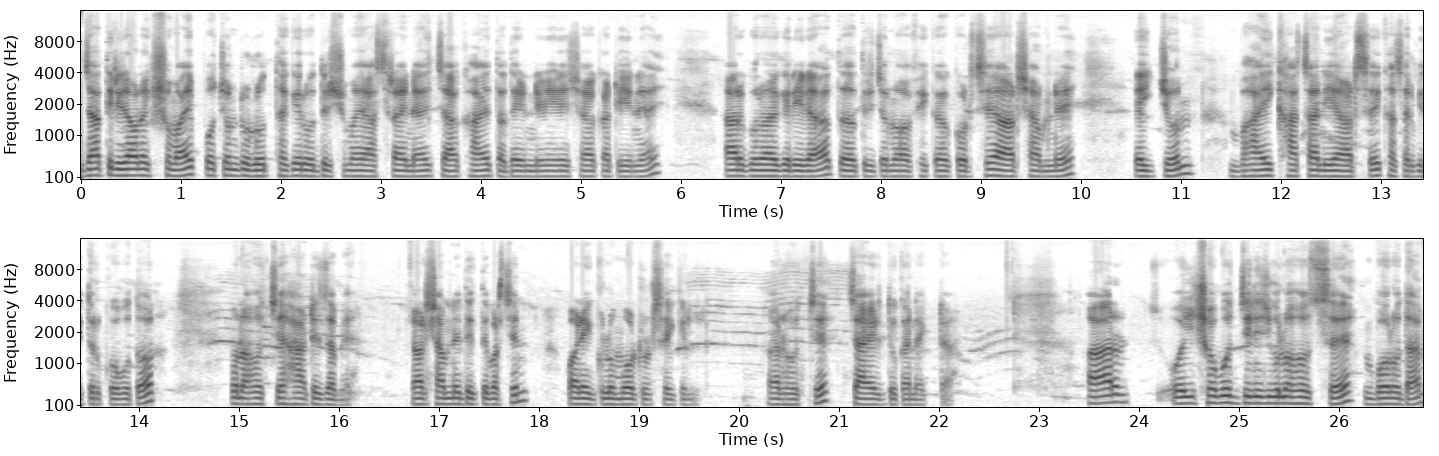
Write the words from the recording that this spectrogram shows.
যাত্রীরা অনেক সময় প্রচণ্ড রোদ থাকে, রোদের সময় আশ্রয় নেয়, চা খায়, তাদের নেশা কাটিয়ে নেয়। আর ঘোড়ার গাড়িরা তাদের জন্য অপেক্ষা করছে। আর সামনে একজন ভাই খাঁচা নিয়ে আসছে, খাঁচার ভিতর কবুতর। ওনা হচ্ছে হাটে যাবে। আর সামনে দেখতে পাচ্ছেন অনেকগুলো মোটর সাইকেল আর হচ্ছে চায়ের দোকান একটা। আর ওই সবুজ জিনিসগুলো হচ্ছে বড় ধান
